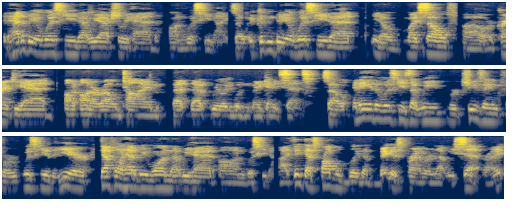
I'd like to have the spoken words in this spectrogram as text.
it had to be a whiskey that we actually had on whiskey night. So it couldn't be a whiskey that you know myself uh, or Cranky had on, on our own time. That that really wouldn't make any sense. So any of the whiskeys that we were choosing for whiskey of the year definitely had to be one that we had on whiskey. Night. I think that's probably the biggest parameter that we set, right?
